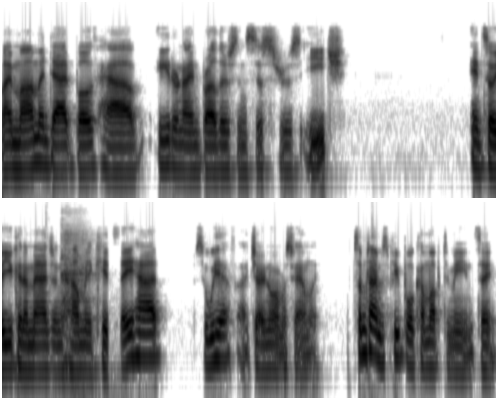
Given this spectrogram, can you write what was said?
My mom and dad both have eight or nine brothers and sisters each. And so you can imagine how many kids they had. So we have a ginormous family. Sometimes people come up to me and say,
